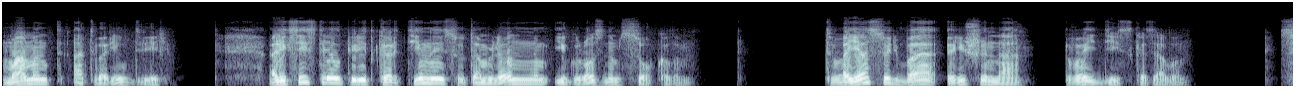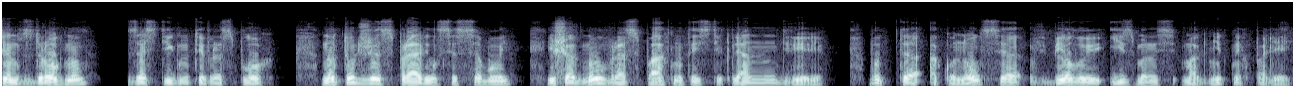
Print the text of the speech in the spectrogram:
Мамонт отворил дверь. Алексей стоял перед картиной с утомленным и грозным соколом. «Твоя судьба решена», «Войди», — сказал он. Сын вздрогнул, застигнутый врасплох, но тут же справился с собой и шагнул в распахнутые стеклянные двери, будто окунулся в белую изморозь магнитных полей.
